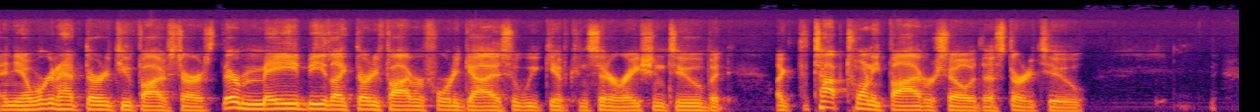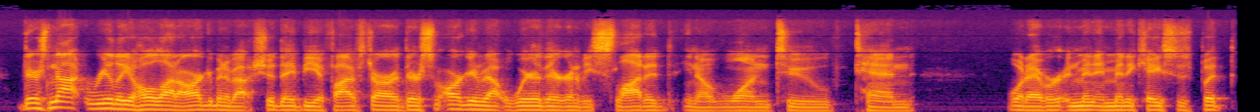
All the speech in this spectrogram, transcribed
And, you know, we're going to have 32 five stars. There may be like 35 or 40 guys who we give consideration to, but like the top 25 or so of those 32, there's not really a whole lot of argument about should they be a five star. There's some argument about where they're going to be slotted, you know, one, two, 10, whatever in many, in many cases. But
